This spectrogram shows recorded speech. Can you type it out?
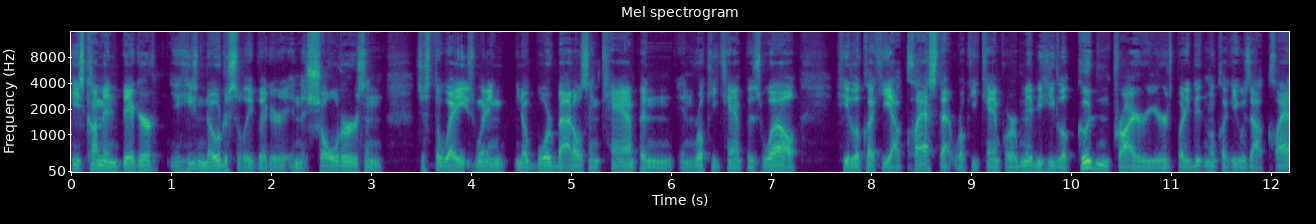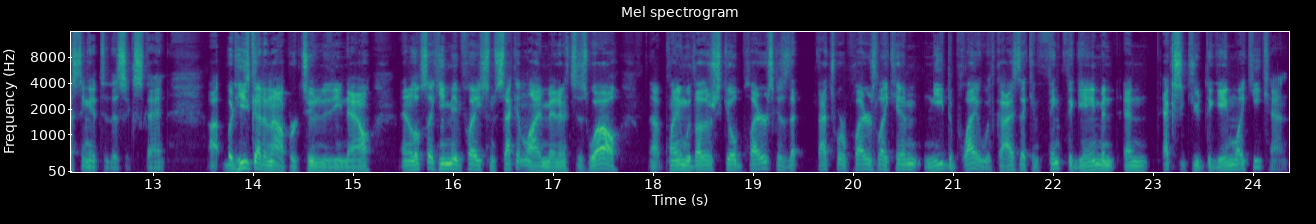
He's come in bigger. He's noticeably bigger in the shoulders and just the way he's winning, you know, board battles in camp and in rookie camp as well he looked like he outclassed that rookie camp, or maybe he looked good in prior years, but he didn't look like he was outclassing it to this extent. Uh, but he's got an opportunity now, and it looks like he may play some second line minutes as well, uh, playing with other skilled players because that, that's where players like him need to play with guys that can think the game and, and execute the game like he can.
